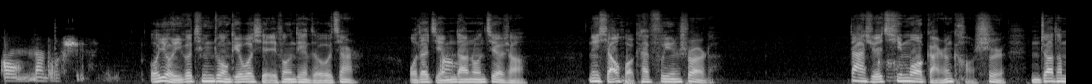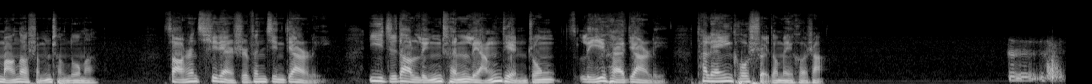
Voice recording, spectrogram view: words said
哦，那倒是。我有一个听众给我写一封电子邮件，我在节目哦当中介绍，那小伙开复印社的，大学期末赶上考试，你知道他忙到什么程度吗？早上七点十分进店里，一直到凌晨两点钟离开店里，他连一口水都没喝上，嗯，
